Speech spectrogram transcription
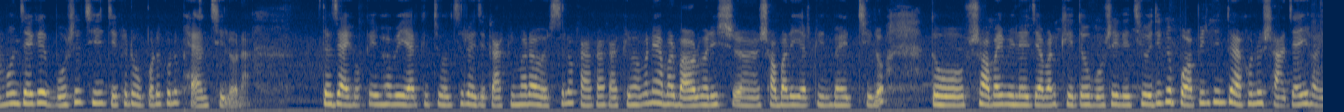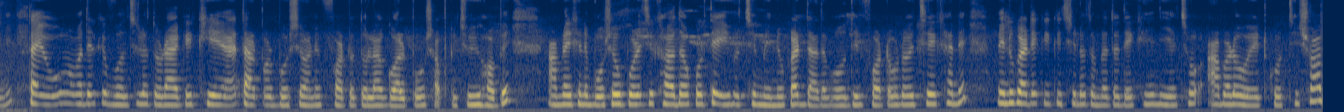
এমন জায়গায় বসেছি যেখানে ওপরে কোনো ফ্যান ছিল না। তো যাই হোক, এইভাবেই আর কি চলছিল। এই যে কাকিমারাও এসেছিল। কাকা, কাকিমা মানে আমার বাবার বাড়ির সবারই আর কি ইনভাইট ছিল। তো সবাই মিলে যে আবার খেতেও বসে গেছি। ওইদিকে পপির কিন্তু এখনও সাজাই হয়নি। তাই ও আমাদেরকে বলছিল, তোরা আগে খেয়ে আয়, তারপর বসে অনেক ফটো তোলা, গল্প সব কিছুই হবে। আমরা এখানে বসেও পড়েছি খাওয়া দাওয়া করতে। এই হচ্ছে মেনু কার্ড দাদা বৌদির ফটো রয়েছে এখানে। মেনু কার্ডে কী কী ছিল তোমরা তো দেখেই নিয়েছো। আবারও ওয়েট করছি। সব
